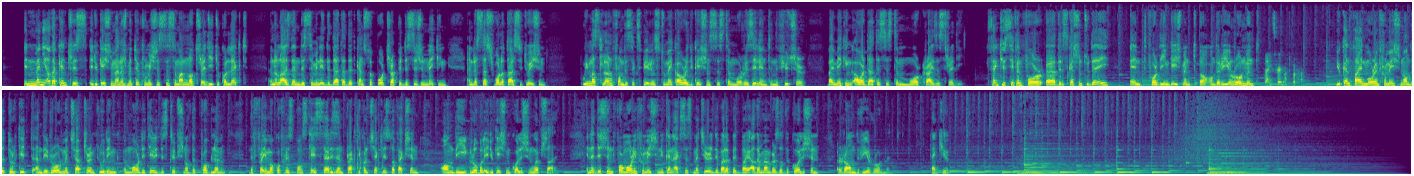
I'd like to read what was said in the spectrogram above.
In many other countries, education management information systems are not ready to collect analyze and disseminate the data that can support rapid decision making under such volatile situation. We must learn from this experience to make our education system more resilient in the future by making our data system more crisis ready. Thank you, Stephen, for uh, the discussion today and for the engagement uh, on the re-enrollment. Thanks very much, Borhene. You can find more information on the toolkit and the enrollment chapter, including a more detailed description of the problem, the framework of response, case studies, and practical checklist of action on the Global Education Coalition website. In addition, for more information, you can access material developed by other members of the coalition around re-enrollment. Thank you.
